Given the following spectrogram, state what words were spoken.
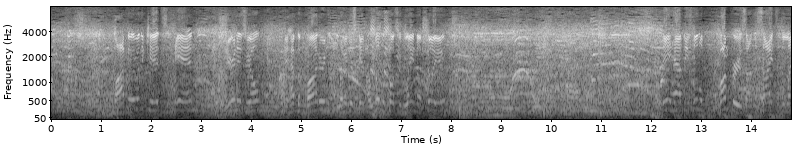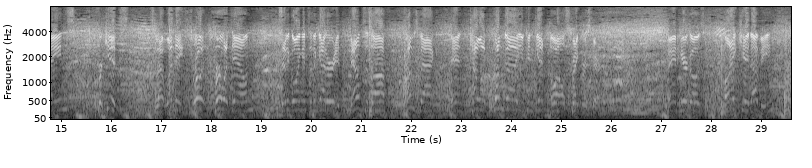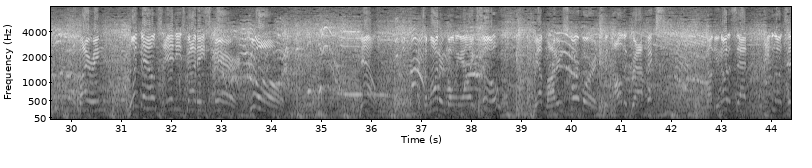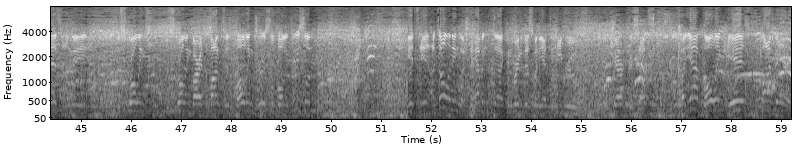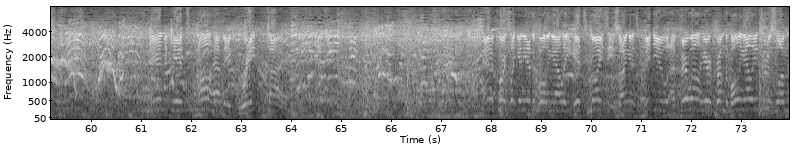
Popular with the kids, and here in Israel, they have the modern. Let me just get a little closer to the lane. I'll show you. They have these little bumpers on the sides of the lanes for kids, so that when they throw it, hurl it down, instead of going into the gutter, it bounces off, comes back, and cowabunga, you can get, well, a strike or a spare. Avi, firing one bounce, and he's got a spare. Cool. Now, it's a modern bowling alley, so we have modern scoreboards with all the graphics. Now, you notice that even though it says on the the scrolling the scrolling bar at the bottom says bowling Jerusalem, bowling Jerusalem. It's in, it's all in English. They haven't uh, converted this one yet to Hebrew character sets. But yeah, bowling is popular. And the kids all have great time. And of course, like any other bowling alley, it's noisy. So I'm going to bid you a farewell here from the bowling alley in Jerusalem.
